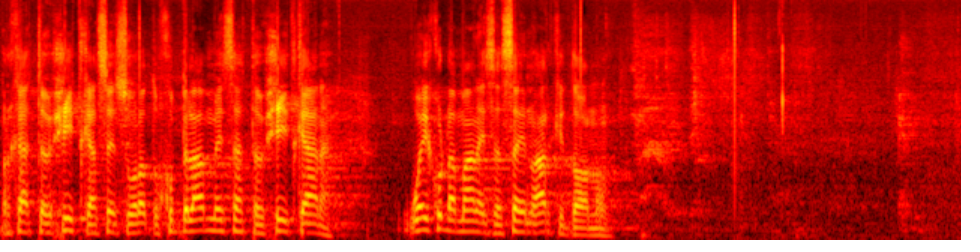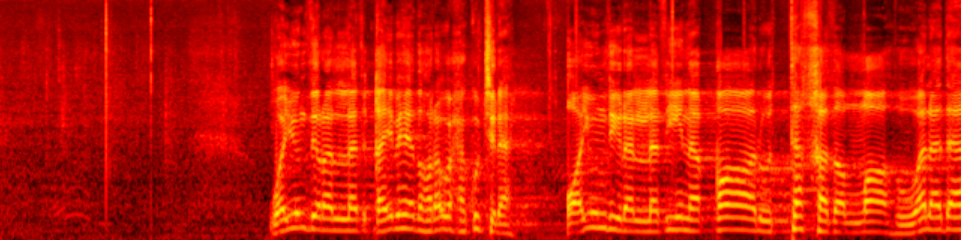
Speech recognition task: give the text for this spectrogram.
Marka towxiidkaasay suuraddu ku bilaabmaysaa towxiidkaana way ku dhammaanaysaa saynu arki doonno qaybaheeda hore waxaa ku jira wayundira aladiina qaaluu ittakhada allahu walada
